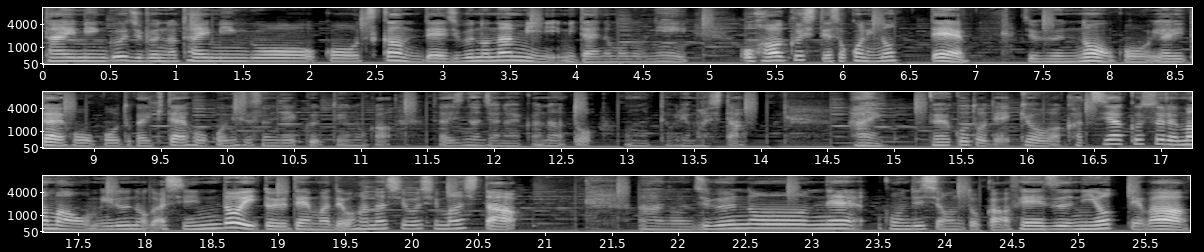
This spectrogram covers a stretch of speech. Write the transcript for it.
タイミング、自分のタイミングをこう掴んで、自分の波みたいなものに、を把握してそこに乗って、自分のこうやりたい方向とか行きたい方向に進んでいくっていうのが大事なんじゃないかなと思っておりました。はい。ということで今日は活躍するママを見るのがしんどいというテーマでお話をしました。あの自分のね、コンディションとかフェーズによっては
